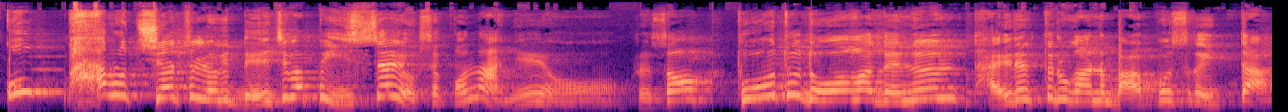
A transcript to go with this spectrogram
꼭 바로 지하철역이 내 집 앞에 있어야 역세권은 아니에요. 그래서 도어투도어가 되는 다이렉트로 가는 마을버스가 있다.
